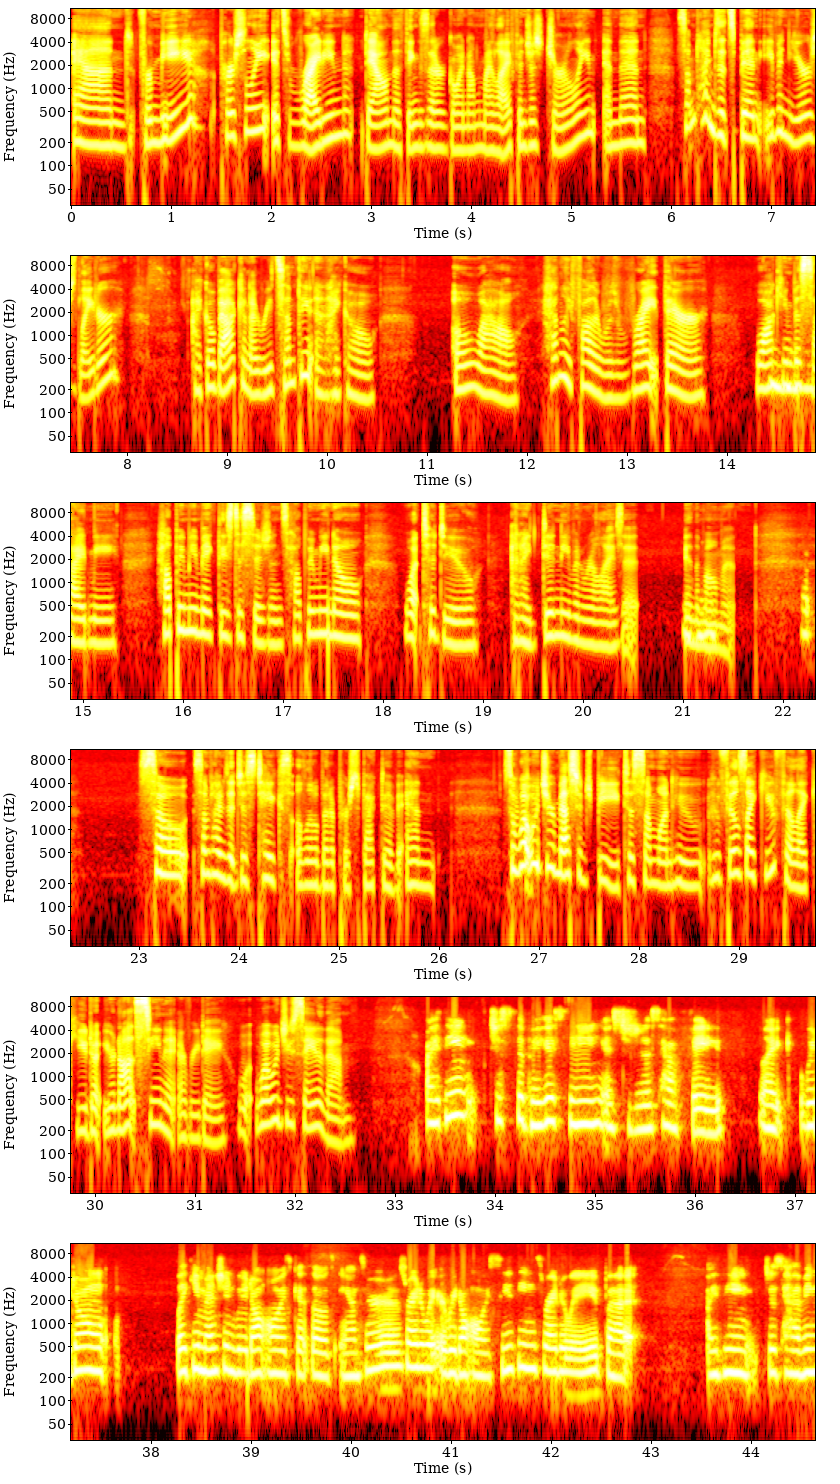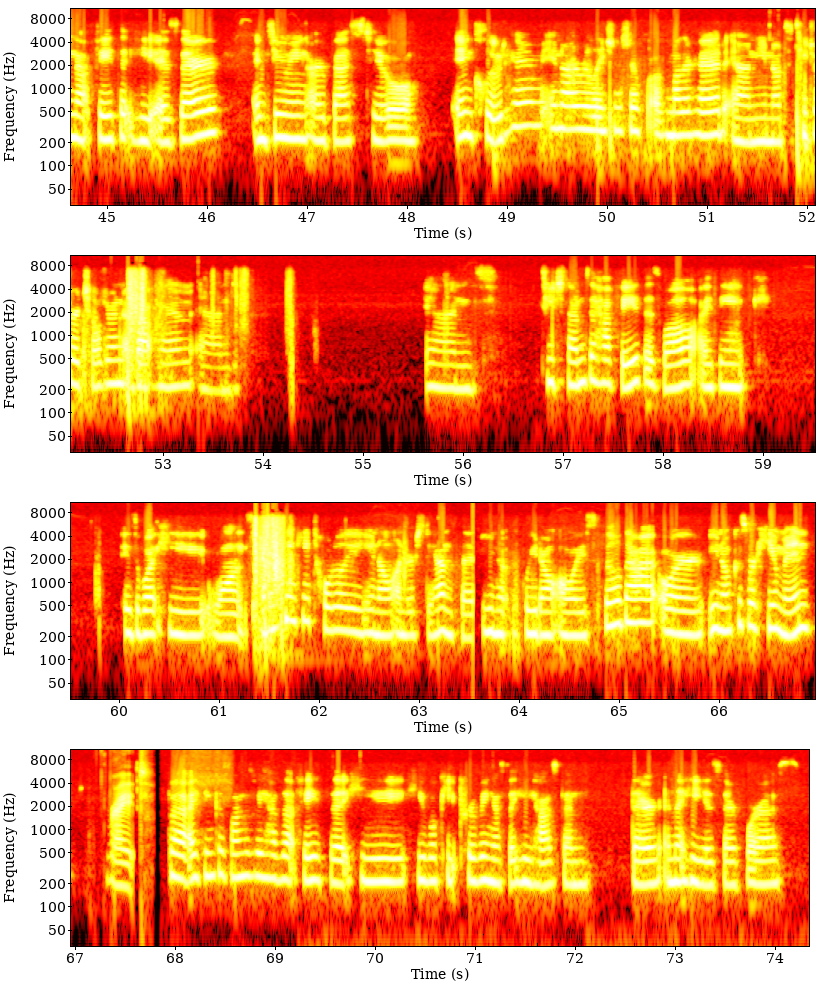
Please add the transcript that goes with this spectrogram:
And for me personally, it's writing down the things that are going on in my life and just journaling. And then sometimes it's been even years later, I go back and I read something and I go, oh, wow, Heavenly Father was right there walking mm-hmm. beside me, helping me make these decisions, helping me know what to do. And I didn't even realize it in mm-hmm. the moment. Yep. So sometimes it just takes a little bit of perspective. And so, what would your message be to someone who, who feels like you feel like you don't, you're not seeing it every day? What, what would you say to them? I think just the biggest thing is to just have faith. Like, we don't like you mentioned, we don't always get those answers right away, or we don't always see things right away. But I think just having that faith that He is there and doing our best to include Him in our relationship of motherhood, and you know, to teach our children about Him and and teach them to have faith as well. I think is what he wants. And I think he totally, you know, understands that, you know, we don't always feel that or, you know, because we're human. Right. But I think as long as we have that faith that he he will keep proving us that he has been there and that he is there for us.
